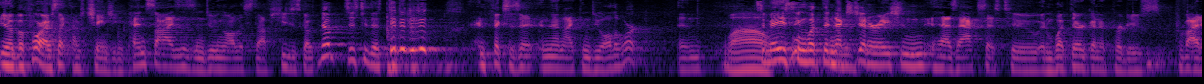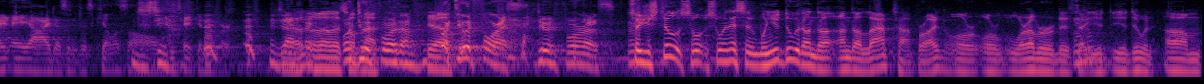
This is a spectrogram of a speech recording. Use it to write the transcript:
You know, before I was like I was changing pen sizes and doing all this stuff. She just goes, nope, just do this, and fixes it, and then I can do all the work. And Wow. it's amazing what the next generation has access to and what they're going to produce, provided AI doesn't just kill us all Just, yeah. and take it over, Exactly. Yeah, well, or hope do it for them. Yeah. or do it for us. Do it for us. So you're still so so in essence when you do it on the on the laptop, right, or or wherever it is that you you do it, um,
